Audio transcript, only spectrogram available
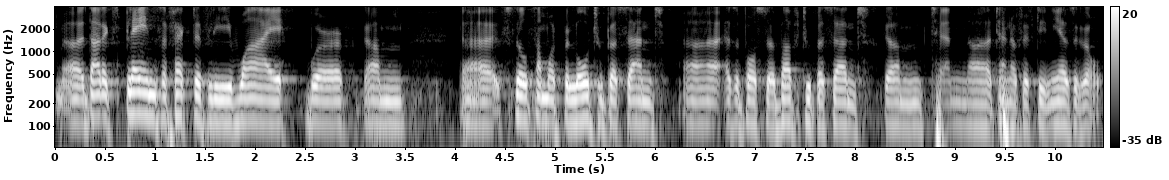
that explains effectively why we're um, uh, still somewhat below 2% uh, as opposed to above 2% um, 10, uh, 10 or 15 years ago.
